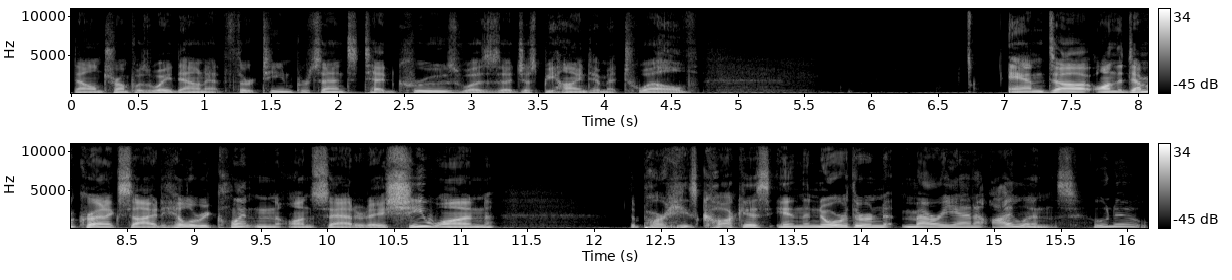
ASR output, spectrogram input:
Donald Trump was way down at 13%. Ted Cruz was uh, just behind him at 12 And uh, on the Democratic side, Hillary Clinton on Saturday, she won the party's caucus in the Northern Mariana Islands. Who knew?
